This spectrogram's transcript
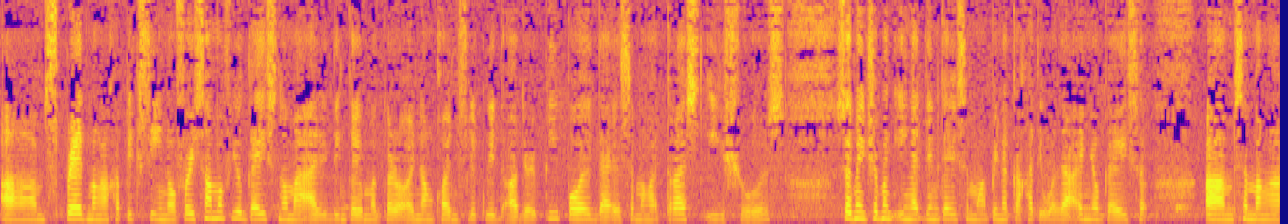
um, spread mga kapiksi, no? For some of you guys, no, maaari din kayo magkaroon ng conflict with other people dahil sa mga trust issues So, medyo mag-ingat din kayo sa mga pinagkakatiwalaan nyo, guys. Um, sa mga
